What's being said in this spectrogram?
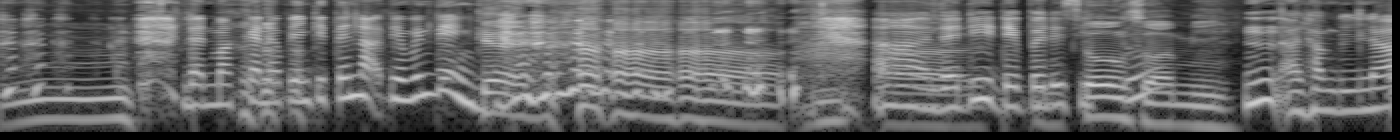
hmm. dan makan apa yang kita nak yang penting. Kan? Ah, ah jadi daripada situ suami. Hmm, alhamdulillah.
